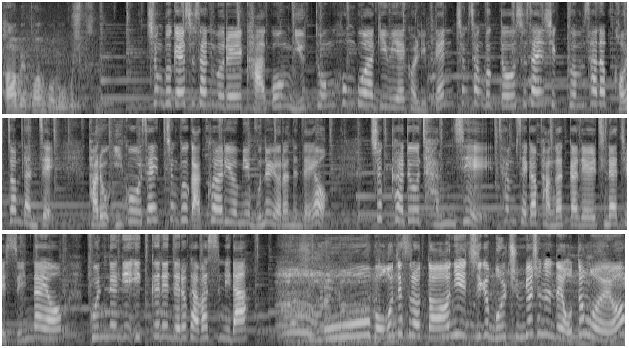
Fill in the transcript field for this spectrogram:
다음에 또 한 번 오고 싶습니다. 충북의 수산물을 가공, 유통, 홍보하기 위해 건립된 충청북도 수산식품 산업 거점 단지. 바로 이곳에 충북 아쿠아리움이 문을 열었는데요. 축하도 잠시 참새가 방앗간을 지나칠 수 있나요? 본능이 이끄는 대로 가봤습니다. 오, 먹은직스럽다. 아니, 지금 뭘 준비하셨는데 어떤 거예요?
